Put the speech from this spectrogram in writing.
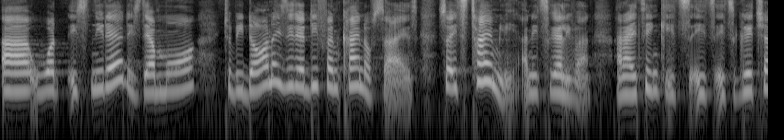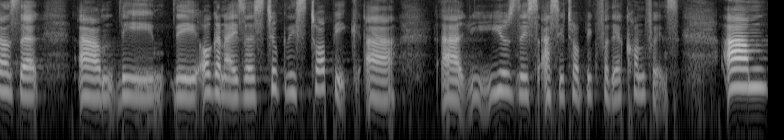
what is needed? Is there more to be done? Is it a different kind of science? So it's timely and it's relevant. And I think it's, it's, it's a great chance that um, the, the organizers took this topic, uh, uh, used this as a topic for their conference. Um,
